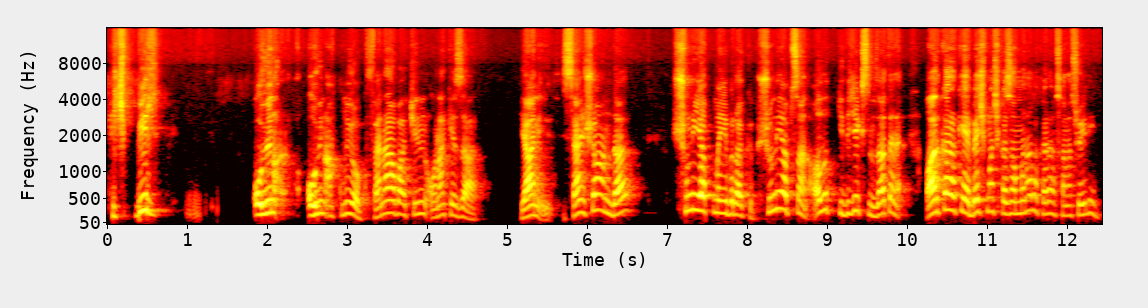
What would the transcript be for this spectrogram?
hiçbir oyun oyun aklı yok. Fenerbahçe'nin ona keza. Yani sen şu anda şunu yapmayı bırakıp şunu yapsan alıp gideceksin. Zaten arka arkaya 5 maç kazanmana bakar ha sana söyleyeyim.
